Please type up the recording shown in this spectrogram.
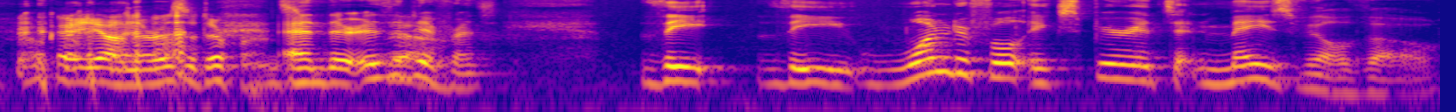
okay, yeah, and there is a difference. and there is yeah. a difference. The, the wonderful experience at Maysville, though,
